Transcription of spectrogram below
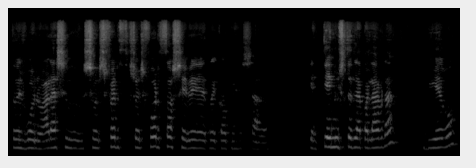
Entonces, bueno, ahora su, esfuerzo, su esfuerzo, se ve recompensado. ¿Tiene usted la palabra, Diego?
